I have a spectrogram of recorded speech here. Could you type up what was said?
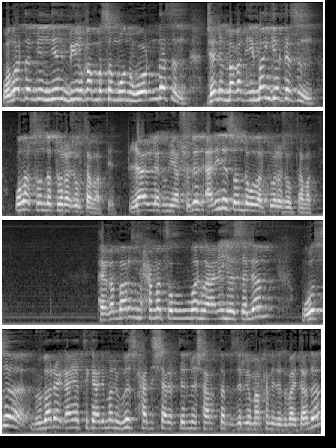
Олар да мен нені бұйырған болсам оны орындасын және маған иман келтірсін олар сонда тура жол табады деді әрине сонда олар тура жол табады дейді. Пайғамбарымыз мұхаммад саллаллаху алейхи уассалам осы мүбәрак аяты кәриманы өз хадис шәріптерімен шарықтап біздерге мархамет етіп айтады.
